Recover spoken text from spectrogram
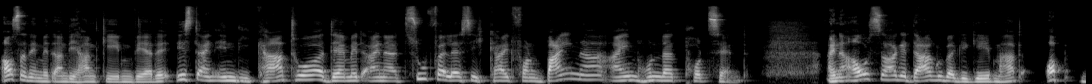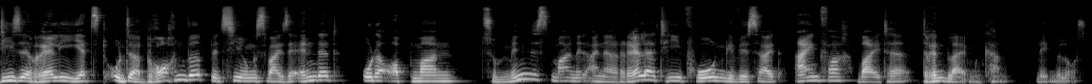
außerdem mit an die Hand geben werde, ist ein Indikator, der mit einer Zuverlässigkeit von beinahe 100 Prozent eine Aussage darüber gegeben hat, ob diese Rallye jetzt unterbrochen wird bzw. endet oder ob man zumindest mal mit einer relativ hohen Gewissheit einfach weiter drin bleiben kann. Legen wir los.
